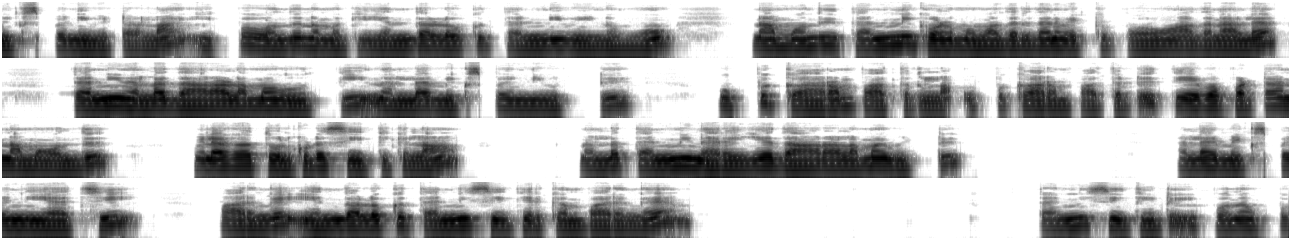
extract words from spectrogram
மிக்ஸ் பண்ணி விட்டுடலாம் இப்போ வந்து நமக்கு எந்த அளவுக்கு தண்ணி வேணுமோ நம்ம வந்து தண்ணி குழம்பு மாதிரி தானே வைக்க போகிறோம் அதனால் தண்ணி நல்லா தாராளமாக ஊற்றி நல்லா மிக்ஸ் பண்ணி விட்டு உப்பு காரம் பார்த்துக்கலாம் உப்பு காரம் பார்த்துட்டு தேவைப்பட்டால் நம்ம வந்து மிளகாத்தூள் கூட சேர்த்திக்கலாம் நல்லா தண்ணி நிறைய தாராளமாக விட்டு நல்லா மிக்ஸ் பண்ணியாச்சு. பாருங்கள் எந்த அளவுக்கு தண்ணி சேர்த்திருக்கேன் பாருங்கள் தண்ணி சேர்த்திட்டு இப்போ வந்து உப்பு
